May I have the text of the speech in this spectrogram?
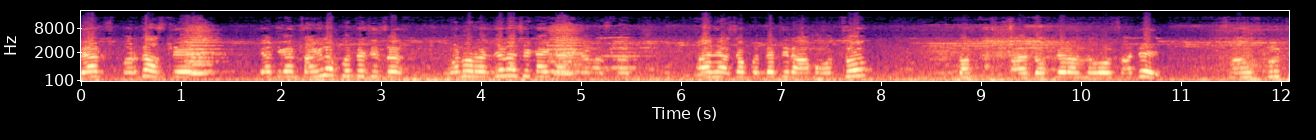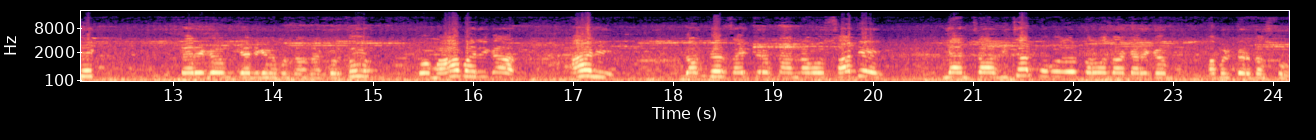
बँड स्पर्धा असते. या ठिकाणी चांगल्या पद्धतीचं मनोरंजनाचे काही कार्यक्रम असतात. आणि अशा पद्धतीने हा महोत्सव डॉक्टर अण्णाभाऊ साठे सांस्कृतिक कार्यक्रम या ठिकाणी आपण साजरा करतो. तो महापालिका आणि डॉक्टर साहित्यरत्न अण्णाभाऊ साठे यांचा विचार प्रबोधन पर्वाचा कार्यक्रम आपण करत असतो.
